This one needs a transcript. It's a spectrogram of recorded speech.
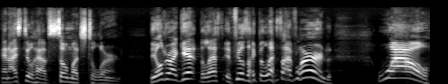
and I still have so much to learn. The older I get, the less it feels like the less I've learned. Wow.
